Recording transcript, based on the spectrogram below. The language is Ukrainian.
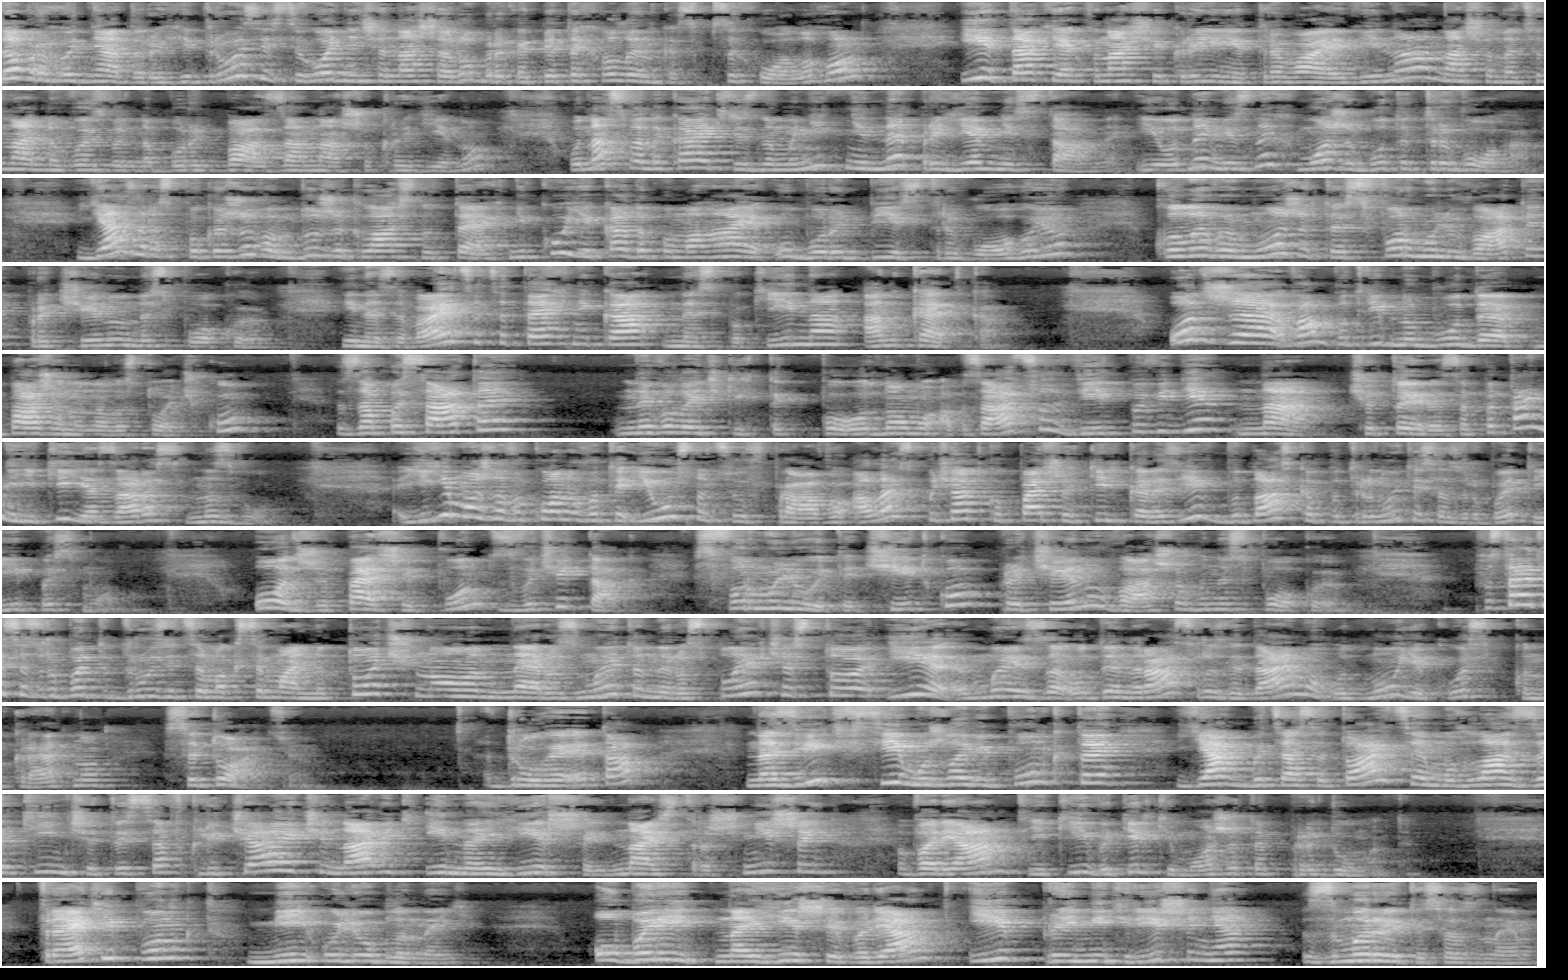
Доброго дня, дорогі друзі! Сьогодні ще наша рубрика П'ятихвилинка з психологом. І так як в нашій країні триває війна, наша національно-визвольна боротьба за нашу країну, у нас виникають різноманітні неприємні стани, і одним із них може бути тривога. Я зараз покажу вам дуже класну техніку, яка допомагає у боротьбі з тривогою, коли ви можете сформулювати причину неспокою. І називається ця техніка неспокійна анкетка. Отже, вам потрібно буде бажано на листочку записати невеличких по одному абзацу відповіді на чотири запитання, які я зараз назву. Її можна виконувати і усно цю вправу, але спочатку перших кілька разів, будь ласка, потренуйтеся зробити її письмово. Отже, перший пункт звучить так: сформулюйте чітко причину вашого неспокою. Постарайтеся зробити, друзі, це максимально точно, не розмито, не розпливчасто, і ми за один раз розглядаємо одну якусь конкретну ситуацію. Другий етап. Назвіть всі можливі пункти, як би ця ситуація могла закінчитися, включаючи навіть і найгірший, найстрашніший варіант, який ви тільки можете придумати. Третій пункт мій улюблений. Оберіть найгірший варіант і прийміть рішення змиритися з ним.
